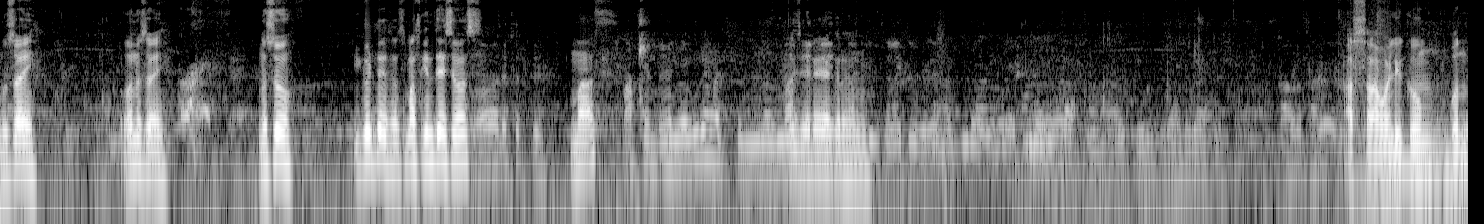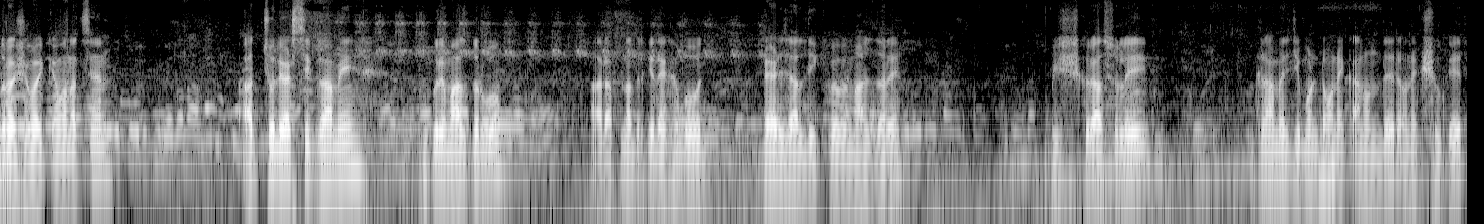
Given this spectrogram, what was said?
নুসাই, ও নুসাই। নুসু, কি করতে মাছ কিনতে আসছ মাছ। আসসালামু আলাইকুম। বন্ধুরা সবাই কেমন আছেন? আজ চলে আসছি গ্রামে পুকুরে মাছ ধরবো। আর আপনাদেরকে দেখাবো ব্যাট জাল দিয়ে কীভাবে মাছ ধরে। বিশেষ করে আসলে গ্রামের জীবনটা অনেক আনন্দের অনেক সুখের।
